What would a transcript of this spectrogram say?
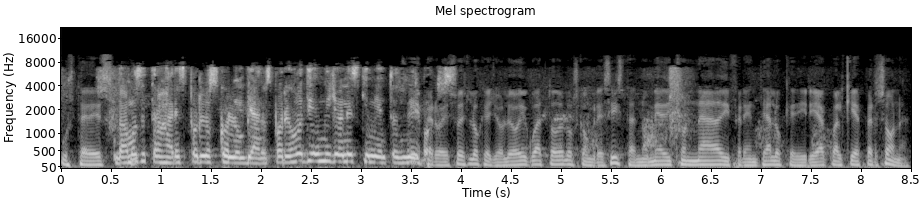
Ustedes. Vamos a trabajar es por los colombianos, por esos 10 millones 500 mil Sí, pero votos. eso es lo que yo le oigo a todos los congresistas. No me ha dicho nada diferente a lo que diría cualquier persona.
